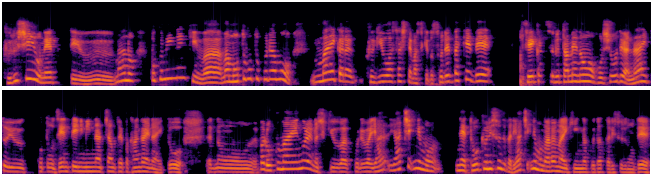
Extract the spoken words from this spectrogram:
苦しいよねっていう、まあ、あの、国民年金は、もともとこれはもう前から釘を刺してますけど、それだけで生活するための保障ではないということを前提にみんなちゃんとやっぱ考えないと、あの、やっぱ6万円ぐらいの支給は、これは家賃にもね、東京に住んでたら家賃にもならない金額だったりするので、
